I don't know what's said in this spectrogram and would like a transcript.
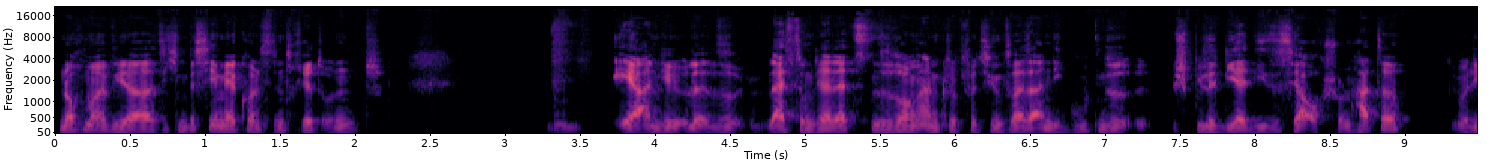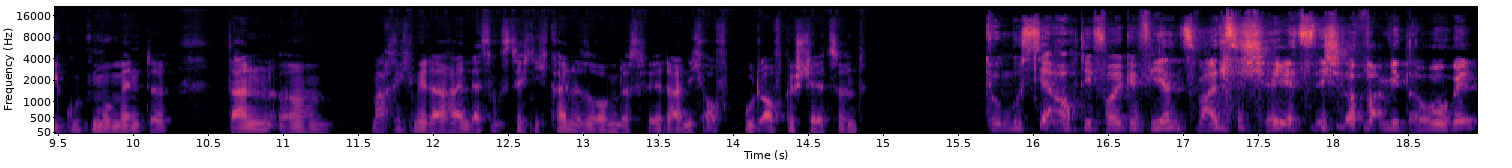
nochmal wieder sich ein bisschen mehr konzentriert und eher an die Leistung der letzten Saison anknüpft, beziehungsweise an die guten Spiele, die er dieses Jahr auch schon hatte, über die guten Momente, dann ähm, mache ich mir da rein leistungstechnisch keine Sorgen, dass wir da nicht auf, gut aufgestellt sind. Du musst ja auch die Folge 24 jetzt nicht nochmal wiederholen.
